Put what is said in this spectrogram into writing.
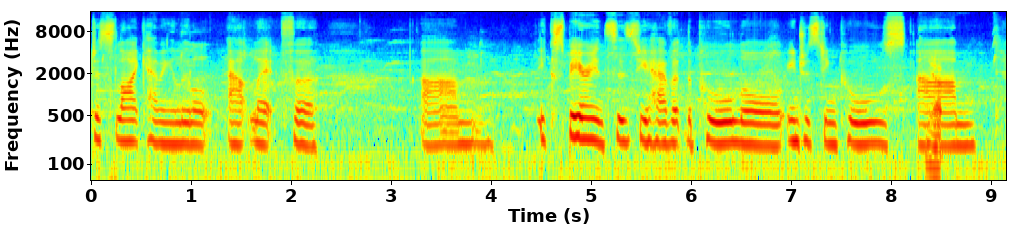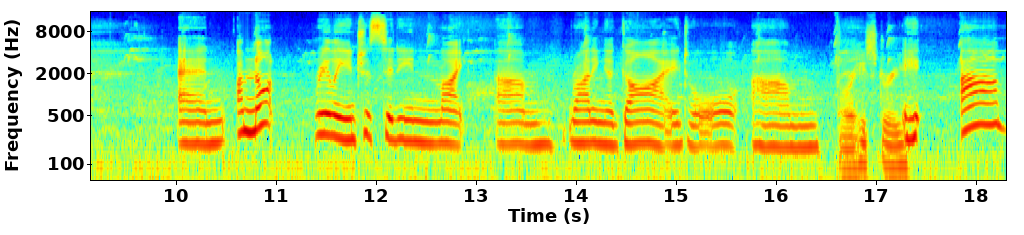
just like having a little outlet for um, experiences you have at the pool or interesting pools. Um, And I'm not really interested in like um, writing a guide or. Um, Or a history. Hi- Um,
